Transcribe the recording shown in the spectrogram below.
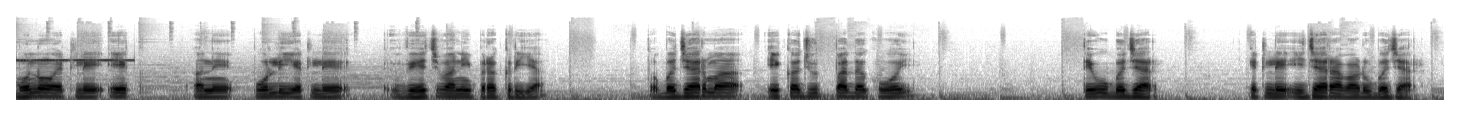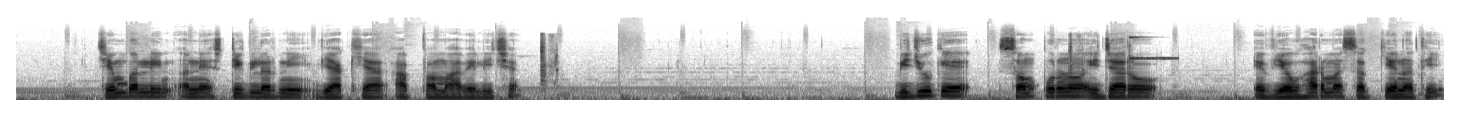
મોનો એટલે એક અને પોલી એટલે વેચવાની પ્રક્રિયા. તો બજારમાં એક જ ઉત્પાદક હોય તેવું બજાર એટલે ઇજારાવાળું બજાર. ચેમ્બરલિન અને સ્ટિગલરની વ્યાખ્યા આપવામાં આવેલી છે. બીજું કે સંપૂર્ણ ઇજારો એ વ્યવહારમાં શક્ય નથી.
